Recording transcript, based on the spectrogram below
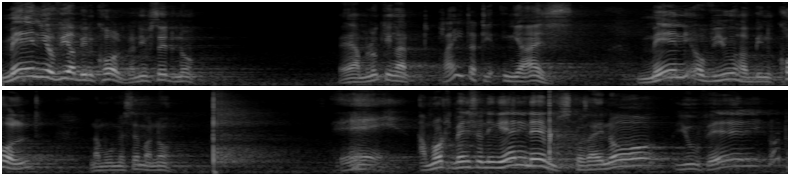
Many of you have been called and you've said no. I'm looking at right at in your eyes. Many of you have been called na mumesema no. Hey, I'm not mentioning any names because I know you very not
